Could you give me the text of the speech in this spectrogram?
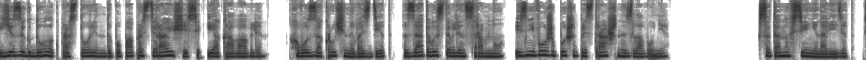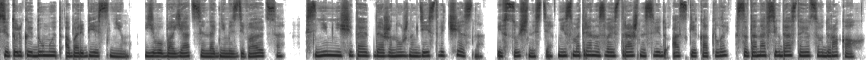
язык долог просторен, до пупа простирающийся и окровавлен. Хвост закручен и воздет, зад выставлен срамно, из него же пышет пристрашное зловоние. Сатану все ненавидят, все только и думают о борьбе с ним. Его боятся и над ним издеваются. С ним не считают даже нужным действовать честно. И в сущности, несмотря на свои страшные с виду адские котлы, сатана всегда остается в дураках.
